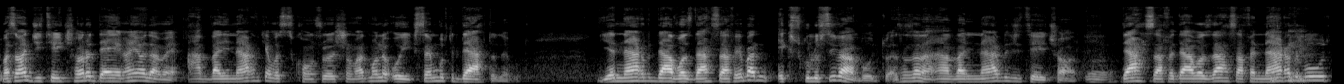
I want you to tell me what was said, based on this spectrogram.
مثلا GTA 4 رو دقیقا یادمه. اولین نقد که واسه کنسولش اومد مال OXM بود که 10 داده بود. یه نقد دوازده صفحه بعد exclusive هم بود. اصلا اولین نقد GTA 4 ده صفحه دوازده صفحه نقد بود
